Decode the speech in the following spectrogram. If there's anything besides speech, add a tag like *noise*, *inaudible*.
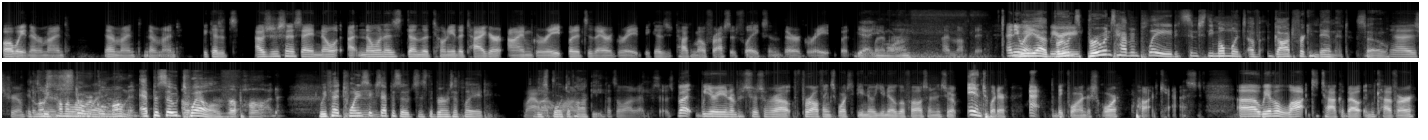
"Oh wait, never mind, never mind, never mind," because it's. I was just gonna say no. Uh, no one has done the Tony the Tiger. I'm great, but it's they're great because you're talking about Frosted Flakes and they're great. But Yeah, you moron. I muffed it. Anyway, yeah, we Bruins. Bruins haven't played since the moment of God freaking damn it. So yeah, that is true. It's The most we've a long historical way. moment. episode of twelve. The pod. We've had 26 Mm. episodes since the Bruins have played Wow, the sport of hockey. That's a lot of episodes. But we are universal for all, for all things sports. If you know, you know. Go follow us on Instagram and Twitter at the Big Four underscore podcast. Uh, we have a lot to talk about and cover.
